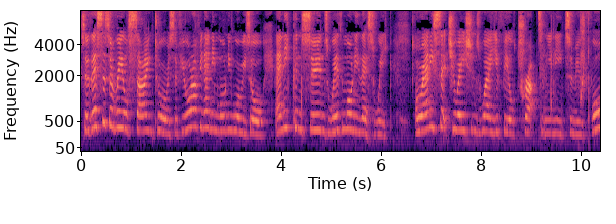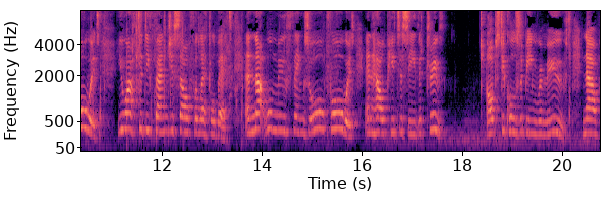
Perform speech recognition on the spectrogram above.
So, this is a real sign, Taurus. If you're having any money worries or any concerns with money this week, or any situations where you feel trapped and you need to move forward, you have to defend yourself a little bit, and that will move things all forward and help you to see the truth obstacles are being removed. Now,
